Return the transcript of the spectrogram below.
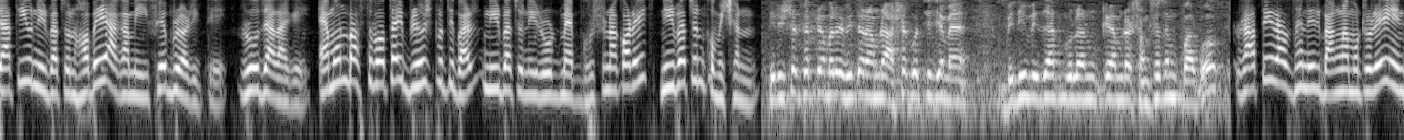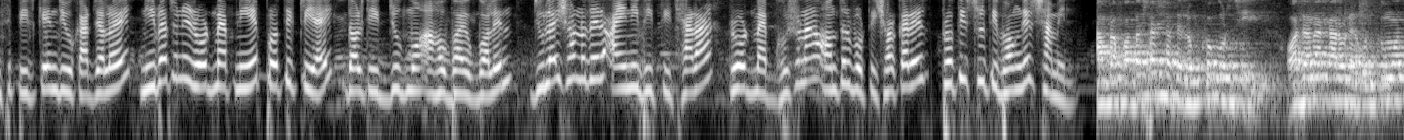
জাতীয় নির্বাচন হবে আগামী ফেব্রুয়ারিতে রোজার আগে। এমন বাস্তবতায় বৃহস্পতিবার নির্বাচনী রোডম্যাপ ঘোষণা করে নির্বাচন কমিশন। তিরিশে সেপ্টেম্বরের ভিতরে আমরা আশা করছি যে বিধিবিধানগুলোকে আমরা সংশোধন পারব রাতে রাজধানীর বাংলা মোটরে এনসিপির কেন্দ্রীয় কার্যালয়ে নির্বাচনী রোডম্যাপ নিয়ে প্রতিক্রিয়ায় দলটির যুগ্ম আহ্বায়ক বলেন জুলাই সনদের আইনি ভিত্তি ছাড়া রোডম্যাপ ঘোষণা অন্তর্বর্তী সরকারের প্রতিশ্রুতি ভঙ্গের সামিল। আমরা হতাশার সাথে লক্ষ্য করছি, অজানা কারণে ঐক্যমত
